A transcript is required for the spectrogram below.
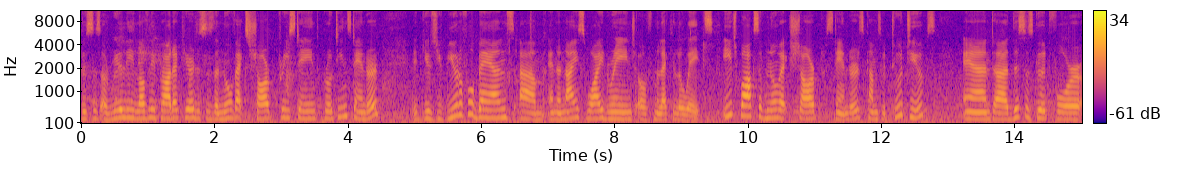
this is a really lovely product here. This is the Novex Sharp pre-stained protein standard. It gives you beautiful bands um, and a nice wide range of molecular weights. Each box of Novex Sharp standards comes with two tubes and uh, this is good for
